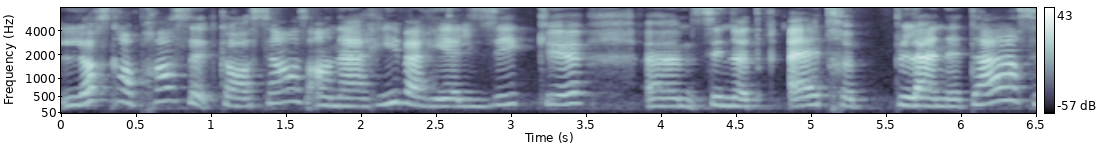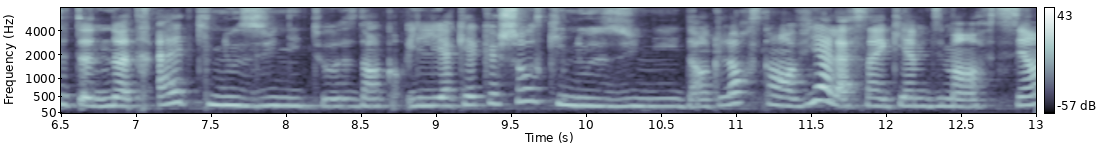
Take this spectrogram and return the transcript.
lorsqu'on prend cette conscience, on arrive à réaliser que c'est notre être planétaire, c'est notre être qui nous unit tous. Donc, il y a quelque chose qui nous unit. Donc, lorsqu'on vit à la cinquième dimension,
